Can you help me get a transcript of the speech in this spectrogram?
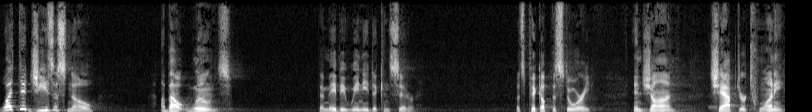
What did Jesus know about wounds that maybe we need to consider? Let's pick up the story in John chapter 20.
